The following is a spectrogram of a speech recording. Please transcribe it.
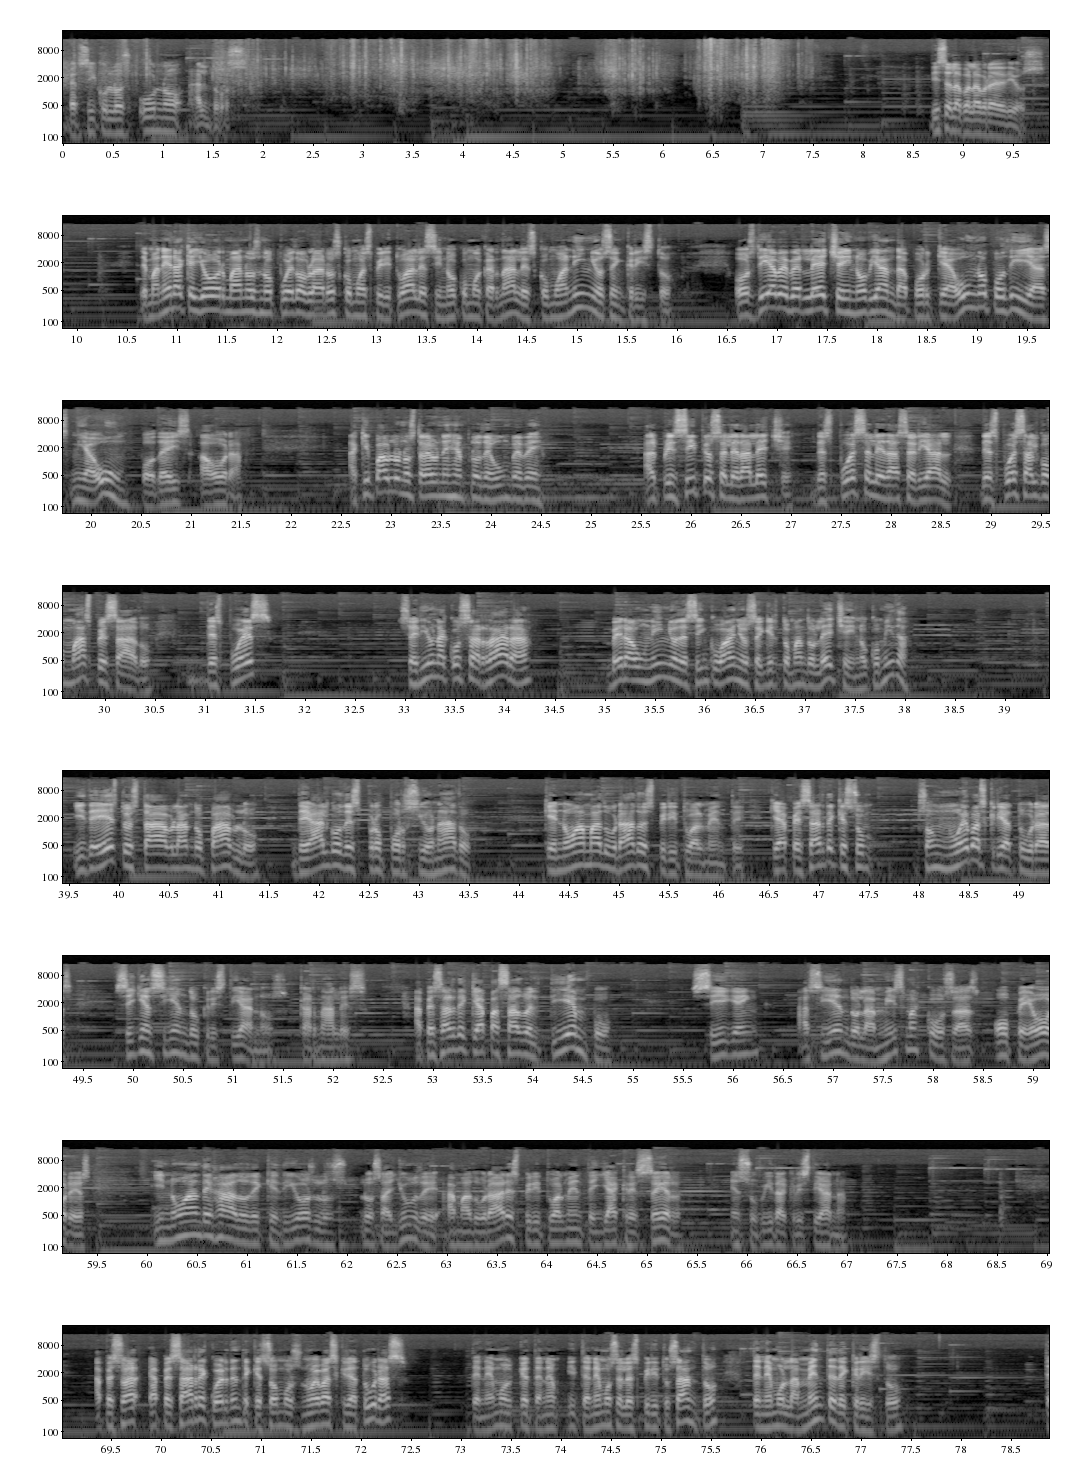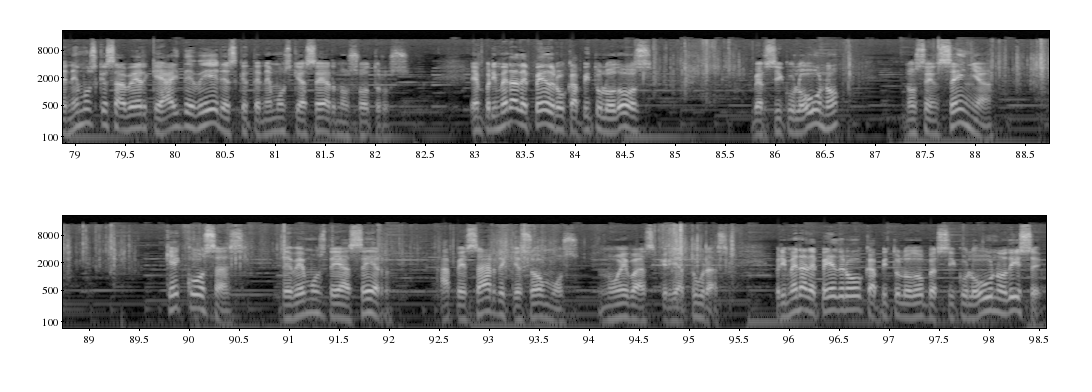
versículos 1 al 2. Dice la palabra de Dios. De manera que yo, hermanos, no puedo hablaros como espirituales, sino como carnales, como a niños en Cristo. Os di a beber leche y no vianda, porque aún no podías, ni aún podéis ahora. Aquí Pablo nos trae un ejemplo de un bebé. Al principio se le da leche, después se le da cereal, después algo más pesado, después sería una cosa rara ver a un niño de 5 años seguir tomando leche y no comida. Y de esto está hablando Pablo, de algo desproporcionado que no ha madurado espiritualmente, que a pesar de que son, son nuevas criaturas, siguen siendo cristianos carnales. A pesar de que ha pasado el tiempo, siguen haciendo las mismas cosas o peores y no han dejado de que Dios los, los ayude a madurar espiritualmente y a crecer en su vida cristiana. A pesar, a pesar recuerden de que somos nuevas criaturas, tenemos que tener, y tenemos el Espíritu Santo, tenemos la mente de Cristo, tenemos que saber que hay deberes que tenemos que hacer nosotros. En Primera de Pedro capítulo 2, versículo 1, nos enseña qué cosas debemos de hacer a pesar de que somos nuevas criaturas. Primera de Pedro capítulo 2 versículo 1 dice,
